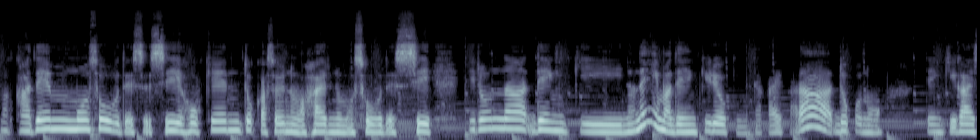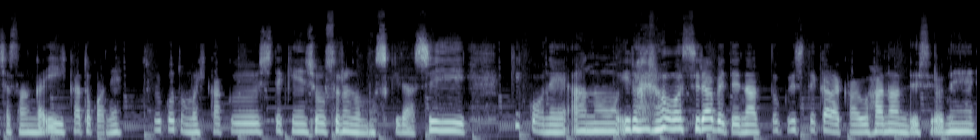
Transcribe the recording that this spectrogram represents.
まあ、家電もそうですし保険とかそういうのも入るのもそうですしいろんな電気のね今電気料金高いからどこの電気会社さんがいいかとかねそういうことも比較して検証するのも好きだし結構ねあのいろいろ調べて納得してから買う派なんですよね。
